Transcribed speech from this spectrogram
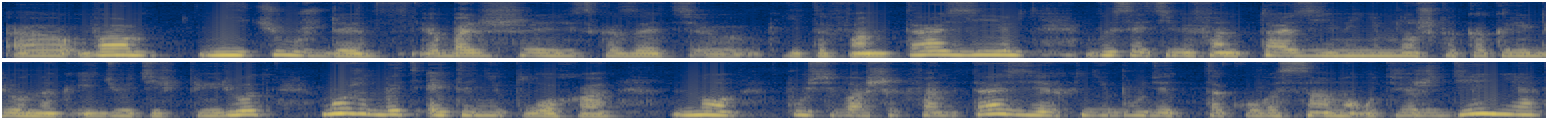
э, вам не чужды большие, сказать, э, какие-то фантазии. Вы с этими фантазиями немножко как ребенок идете вперед. Может быть, это неплохо, но пусть в ваших фантазиях не будет такого самоутверждения,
